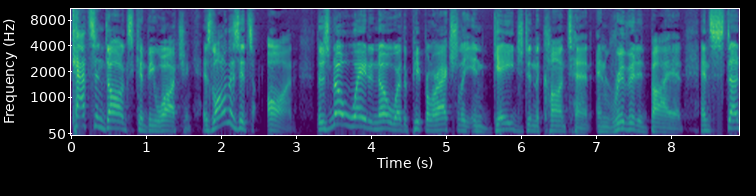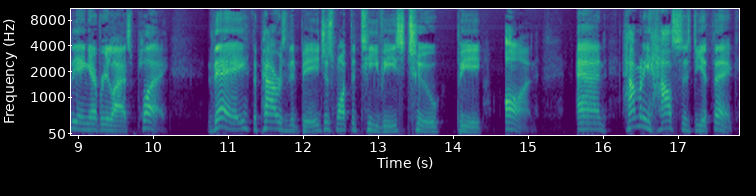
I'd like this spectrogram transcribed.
Cats and dogs can be watching as long as it's on. There's no way to know whether people are actually engaged in the content and riveted by it and studying every last play. They, the powers that be, just want the TVs to be on. And how many houses do you think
